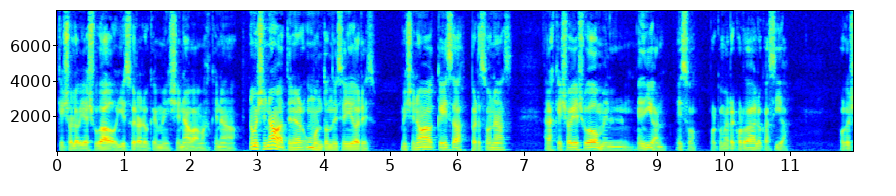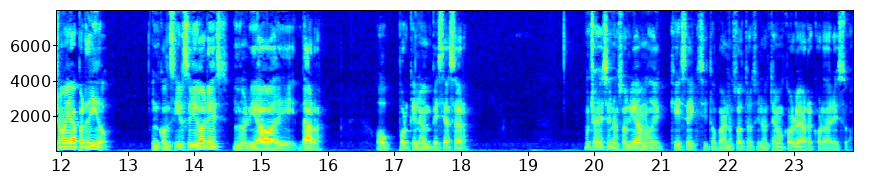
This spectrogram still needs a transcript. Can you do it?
que yo lo había ayudado y eso era lo que me llenaba más que nada. No me llenaba tener un montón de seguidores. Me llenaba que esas personas a las que yo había ayudado me, me digan eso, porque me recordaba lo que hacía. Porque yo me había perdido en conseguir seguidores y me olvidaba de dar o por qué lo empecé a hacer. Muchas veces nos olvidamos de qué es éxito para nosotros y nos tenemos que volver a recordar eso.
